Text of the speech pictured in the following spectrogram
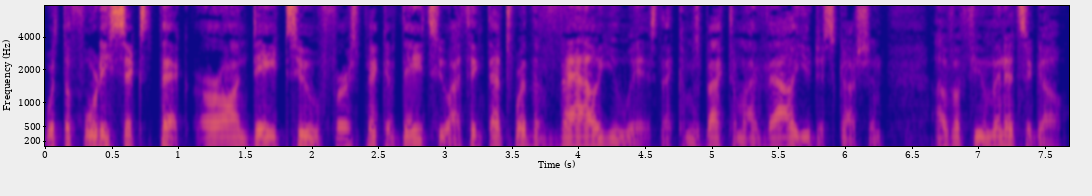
with the 46th pick or on day two, first pick of day two. I think that's where the value is. That comes back to my value discussion of a few minutes ago.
